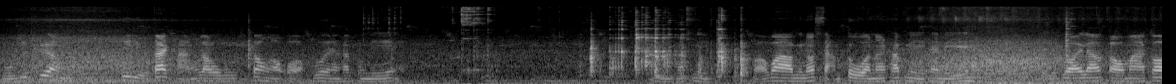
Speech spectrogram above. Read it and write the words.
หูยึดเครื่องที่อยู่ใต้ถังเราต้องเอาออกด้วยนะครับ ตรงนี้นี่ครับนี่ฝาวาล์วมีน็อตสามตัวนะครับนี่แค่นี้ บร้อยแล้วต่อมาก็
